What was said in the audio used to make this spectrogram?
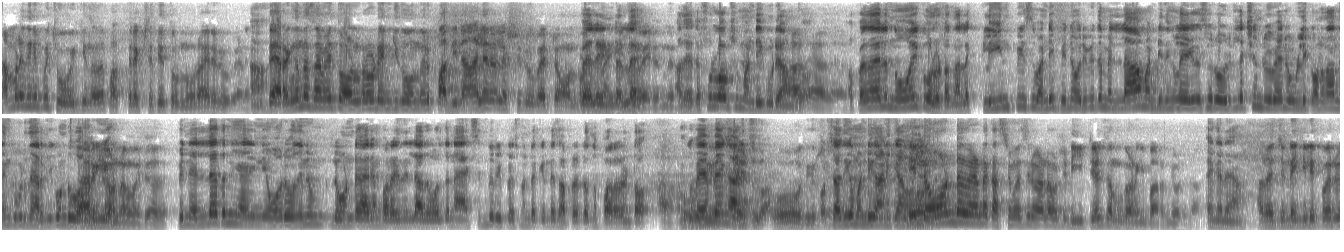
നമ്മൾ ഇതിനിപ്പോ ചോദിക്കുന്നത് പത്ത് ലക്ഷത്തി തൊണ്ണൂറായിരം രൂപയാണ്. ഇത് ഇറങ്ങുന്ന സമയത്ത് ഓൺ റോഡ് എനിക്ക് തോന്നുന്നു ഒരു പതിനാലര ലക്ഷം രൂപ അതെ ഫുൾ ഓപ്ഷൻ വണ്ടി കൂടിയാണ് അപ്പൊ എന്തായാലും നോയിക്കോളൂ കേട്ടോ നല്ല ക്ലീൻ പീസ് വണ്ടി. പിന്നെ ഒരുവിധം എല്ലാ വണ്ടി നിങ്ങൾ ഏകദേശം ഒരു ഒരു ലക്ഷം രൂപേന്റെ ഉള്ളിൽ കൊണ്ടാൽ നിങ്ങൾക്ക് ഇവിടുന്ന് ഇറക്കിക്കൊണ്ട് പോകാം പിന്നെ എല്ലാത്തിനും ഞാൻ ഇനി ഓരോന്നിനും ലോണിന്റെ കാര്യം പറയുന്നില്ല. അതുപോലെ തന്നെ ആക്സിഡന്റ് റീപ്ലേസ്മെന്റ് ഒക്കെ സെപ്പറേറ്റ് ഒന്ന് പറയണം കേട്ടോ നമുക്ക് വേമ്പേം കാണിച്ചു. കുറച്ചധികം വണ്ടി കാണിക്കാൻ ലോണിന്റെ വേണ്ട കസ്റ്റമേഴ്സിന് വേണ്ട കുറച്ച് ഡീറ്റെയിൽസ് നമുക്ക് വേണമെങ്കിൽ പറഞ്ഞു കൊടുക്കാം. എങ്ങനെയാ? അതെന്ന് വെച്ചിട്ടുണ്ടെങ്കിൽ ഇപ്പൊ ഒരു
